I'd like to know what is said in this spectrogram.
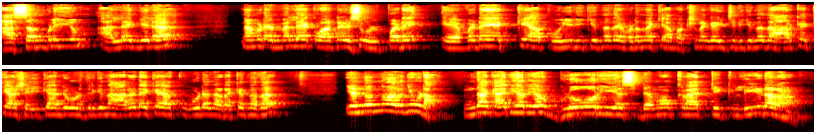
അസംബ്ലിയും അല്ലെങ്കിൽ നമ്മുടെ എം എൽ എ ക്വാർട്ടേഴ്സ് ഉൾപ്പെടെ എവിടെയൊക്കെയാ പോയിരിക്കുന്നത് എവിടെ നിന്നൊക്കെയാ ഭക്ഷണം കഴിച്ചിരിക്കുന്നത് ആർക്കൊക്കെയാ ഷെയ്ക്കാന്റെ കൊടുത്തിരിക്കുന്നത് ആരുടെയൊക്കെയാ കൂടെ നടക്കുന്നത് എന്നൊന്നും അറിഞ്ഞുകൂടാ. എന്താ കാര്യം അറിയോ? ഗ്ലോറിയസ് ഡെമോക്രാറ്റിക് ലീഡറാണ്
